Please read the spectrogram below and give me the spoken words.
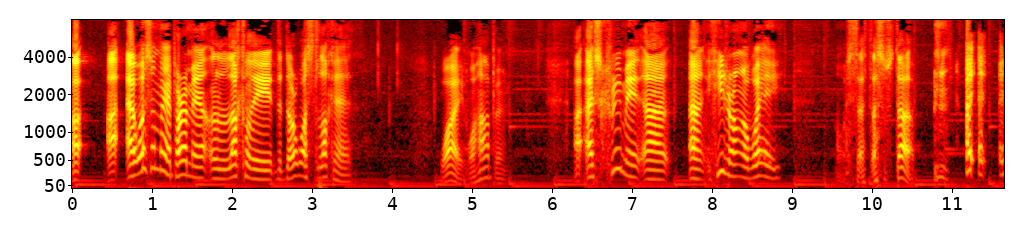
Uh, I I was in my apartment. Luckily, the door was locked. Why? What happened? I, I screamed uh, and he ran away. Oh, está, está asustada. I, I,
